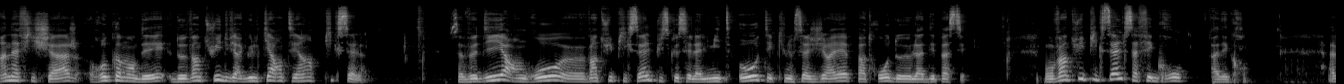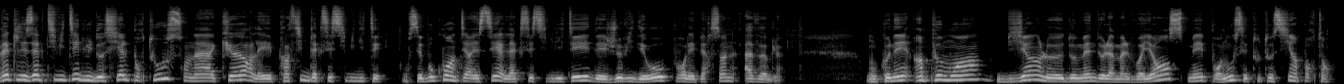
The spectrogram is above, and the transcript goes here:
un affichage recommandé de 28,41 pixels. Ça veut dire en gros 28 euh, pixels puisque c'est la limite haute et qu'il ne s'agirait pas trop de la dépasser. Bon, 28 pixels, ça fait gros à l'écran. Avec les activités de Ludociel pour tous, on a à cœur les principes d'accessibilité. On s'est beaucoup intéressé à l'accessibilité des jeux vidéo pour les personnes aveugles. On connaît un peu moins bien le domaine de la malvoyance, mais pour nous c'est tout aussi important.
